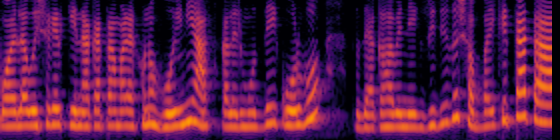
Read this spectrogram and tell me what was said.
পয়লা বৈশাখের কেনাকাটা আমার এখনও হয়নি, আজকালের মধ্যেই করব। তো দেখা হবে নেক্সট ভিডিওতে। সবাইকে টাটা!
